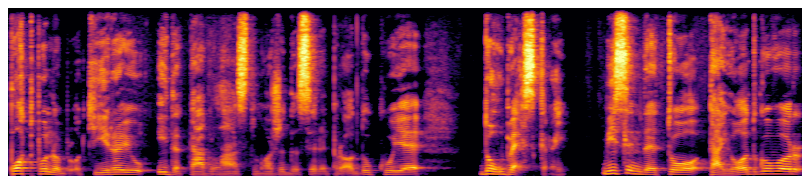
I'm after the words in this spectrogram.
potpuno blokiraju i da ta vlast može da se reprodukuje do u beskraj. Mislim da je to taj odgovor,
